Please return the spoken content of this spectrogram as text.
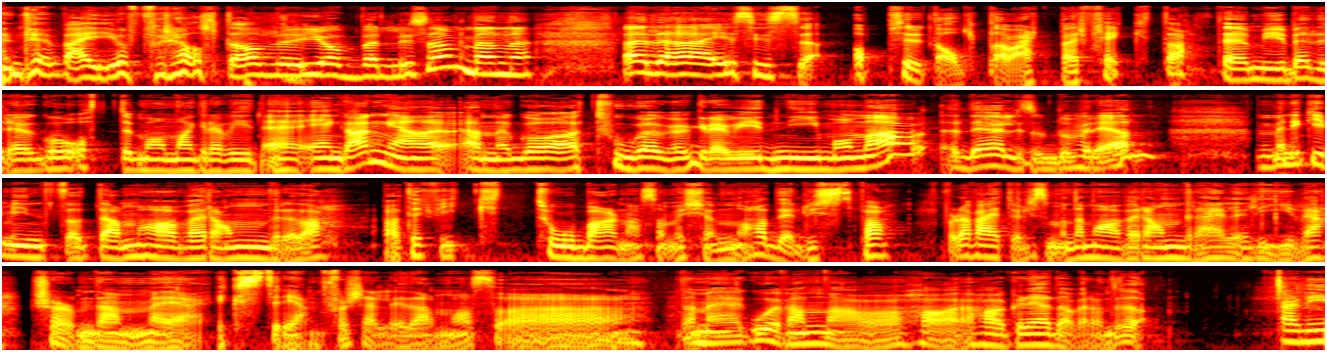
det veier opp for alt det andre jobben, liksom. Men eh, det, jeg syns absolutt alt har vært perfekt, da. Det er mye bedre å gå åtte måneder gravid én gang enn å gå to ganger gravid ni måneder. Det er liksom nummer én. Men ikke minst at de har hverandre, da. At jeg fikk to barn av samme kjønn, og hadde jeg lyst på. For da vet du liksom at de har hverandre hele livet, sjøl om de er ekstremt forskjellige, dem. Altså, De er gode venner og har, har glede av hverandre, da. Er de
